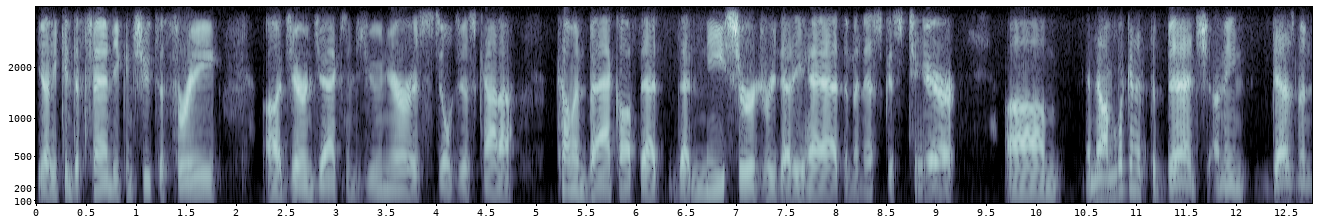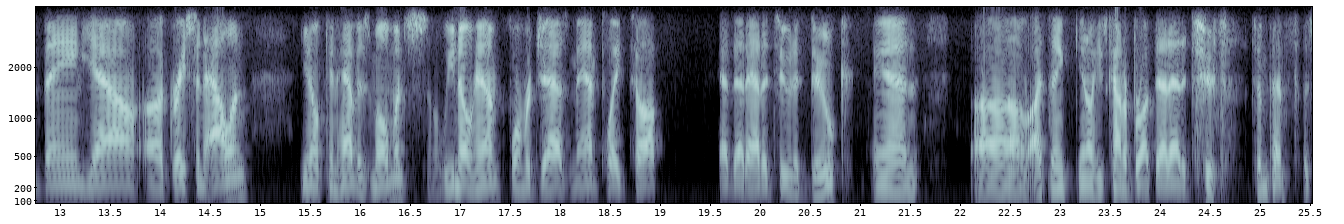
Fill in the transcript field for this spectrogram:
you know, he can defend. He can shoot the three. Uh, Jaren Jackson Jr. is still just kind of coming back off that that knee surgery that he had, the meniscus tear. Um, and then I'm looking at the bench. I mean, Desmond Bane, yeah, uh, Grayson Allen, you know, can have his moments. We know him, former Jazz man, played tough, had that attitude at Duke, and uh, I think you know he's kind of brought that attitude to Memphis,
